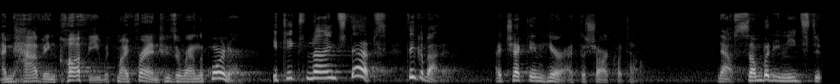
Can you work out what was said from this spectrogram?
I'm having coffee with my friend who's around the corner. It takes nine steps. Think about it. I check in here at the Shark Hotel. Now, somebody needs to,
